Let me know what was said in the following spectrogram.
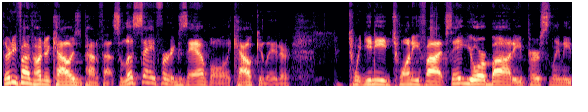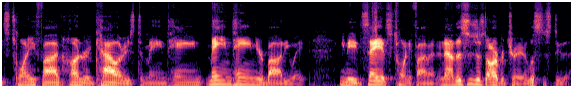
3,500 calories a pound of fat. So let's say, for example, a calculator, you need 25 say your body personally needs 2500 calories to maintain maintain your body weight you need, say it's 2500. Now, this is just arbitrary. Let's just do this.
